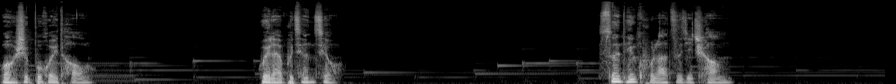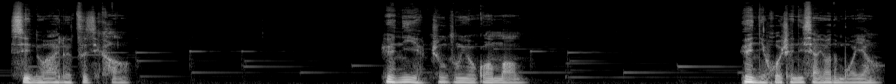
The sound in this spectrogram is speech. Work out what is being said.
往事不回头，未来不将就，酸甜苦辣自己尝，喜怒哀乐自己扛。愿你眼中总有光芒，愿你活成你想要的模样。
